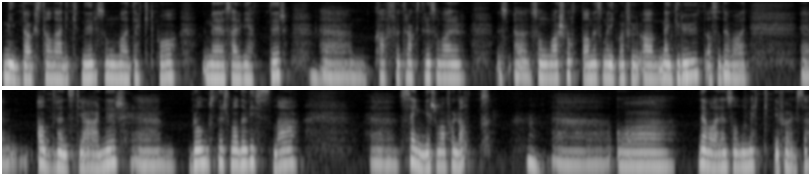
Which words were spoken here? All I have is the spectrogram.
middagstallerkener som var dekt på med servietter. Eh, kaffetraktere som var, eh, som var slått av, men som ikke var full av med grut. Altså det var eh, adventsstjerner. Eh, blomster som hadde visna. Eh, senger som var forlatt. Eh, og det var en sånn mektig følelse.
